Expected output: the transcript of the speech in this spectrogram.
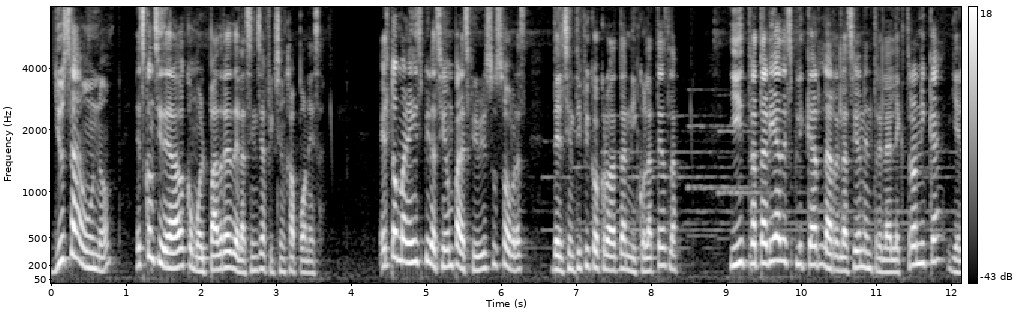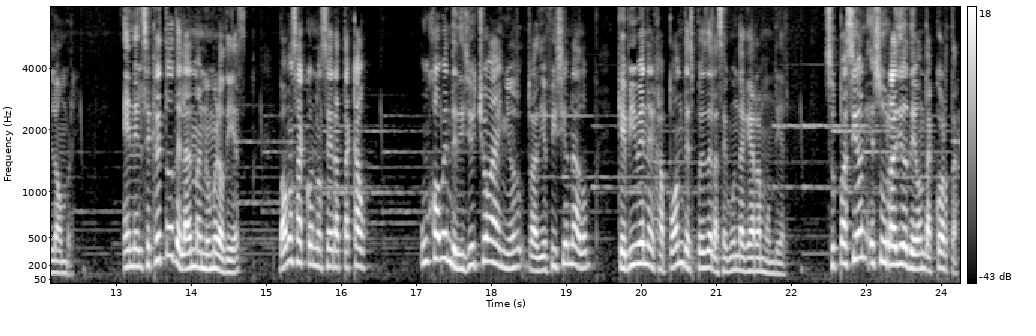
Yusa Uno es considerado como el padre de la ciencia ficción japonesa. Él tomaría inspiración para escribir sus obras del científico croata Nikola Tesla, y trataría de explicar la relación entre la electrónica y el hombre. En El secreto del alma número 10, vamos a conocer a Takao, un joven de 18 años radioaficionado que vive en el Japón después de la Segunda Guerra Mundial. Su pasión es su radio de onda corta,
